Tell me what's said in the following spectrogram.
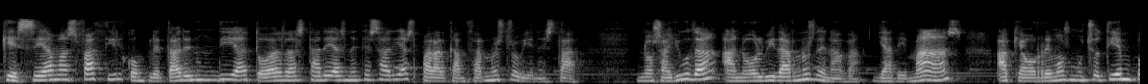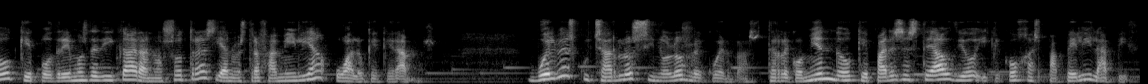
que sea más fácil completar en un día todas las tareas necesarias para alcanzar nuestro bienestar. Nos ayuda a no olvidarnos de nada y además a que ahorremos mucho tiempo que podremos dedicar a nosotras y a nuestra familia o a lo que queramos. Vuelve a escucharlos si no los recuerdas. Te recomiendo que pares este audio y que cojas papel y lápiz,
